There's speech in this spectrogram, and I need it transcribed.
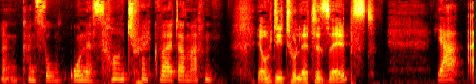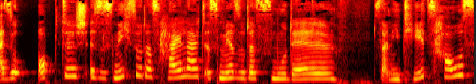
dann kannst du ohne Soundtrack weitermachen. Ja, und die Toilette selbst? Ja, also optisch ist es nicht so das Highlight, ist mehr so das Modell Sanitätshaus.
